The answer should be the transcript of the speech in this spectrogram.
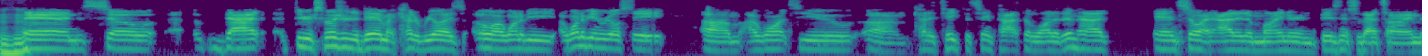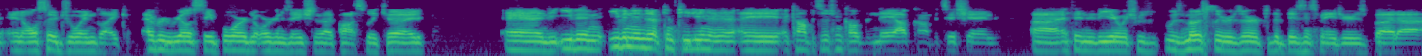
mm-hmm. and so uh, that through exposure to them, I kind of realized, oh, I want to be I want to be in real estate. Um, I want to um, kind of take the same path that a lot of them had. And so I added a minor in business at that time and also joined like every real estate board and organization that I possibly could and even even ended up competing in a, a competition called the NAIOP competition uh, at the end of the year, which was was mostly reserved for the business majors, but uh,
